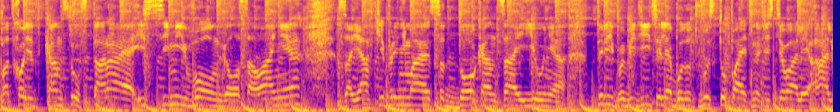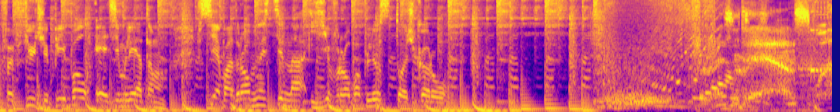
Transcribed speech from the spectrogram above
Подходит к концу вторая из семи волн голосования. Заявки принимаются до конца июня. Три победителя будут выступать на фестивале Альфа Future People этим летом. Все подробности на europaplus.ru Residence.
